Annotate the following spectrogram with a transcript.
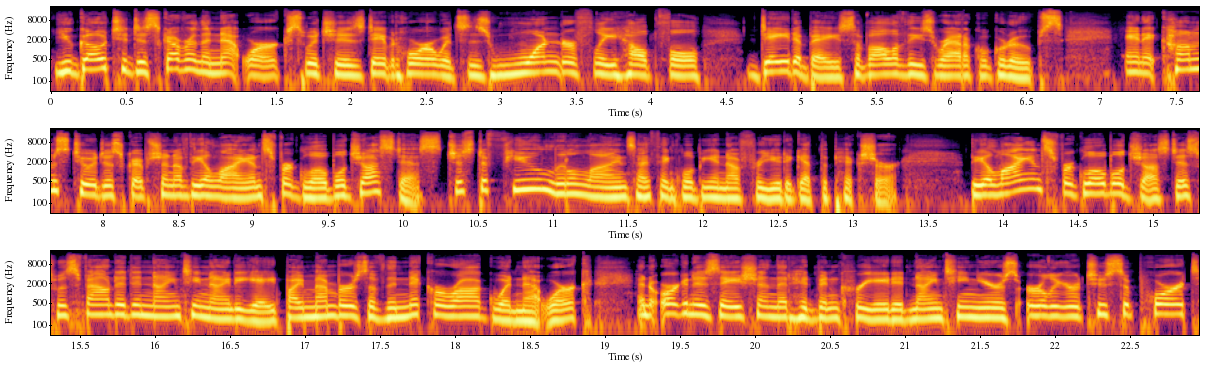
You go to Discover the Networks, which is David Horowitz's wonderfully helpful database of all of these radical groups, and it comes to a description of the Alliance for Global Justice. Just a few little lines I think will be enough for you to get the picture. The Alliance for Global Justice was founded in 1998 by members of the Nicaragua Network, an organization that had been created 19 years earlier to support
